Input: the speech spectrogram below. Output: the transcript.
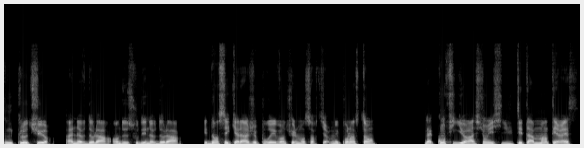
une clôture à 9 dollars, en dessous des 9 dollars. Et dans ces cas-là, je pourrais éventuellement sortir. Mais pour l'instant, la configuration ici du Theta m'intéresse.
